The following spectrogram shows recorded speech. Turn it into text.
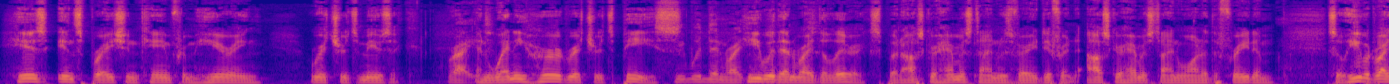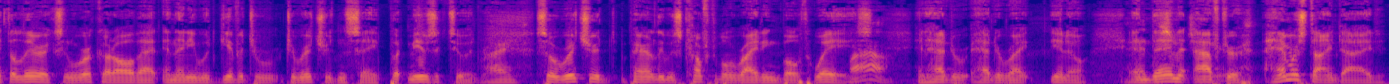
his inspiration came from hearing Richard's music. Right. And when he heard Richard's piece, He would then write he the would then write the lyrics. But Oscar Hammerstein was very different. Oscar Hammerstein wanted the freedom, so he would write the lyrics and work out all that, and then he would give it to, to Richard and say, "Put music to it." Right. So Richard apparently was comfortable writing both ways, Wow. and had to had to write, you know. And then after gears. Hammerstein died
